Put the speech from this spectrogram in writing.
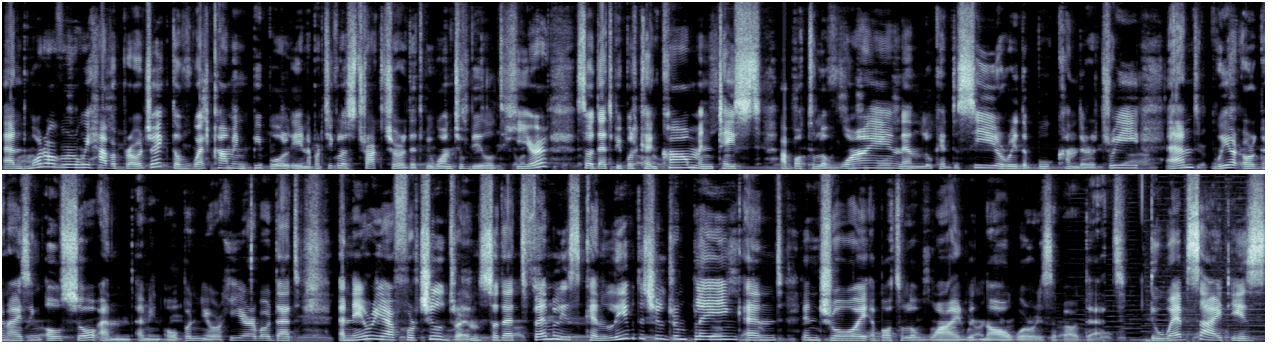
And moreover, we have a project of welcoming people in a particular structure that we want to build here so that people can come and taste a bottle of wine and look at the sea read a book under a tree. And we are organizing also, and I mean, open your ear about that, an area for children so that families can leave the children playing and enjoy a bottle of wine with no worries about that. The website is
